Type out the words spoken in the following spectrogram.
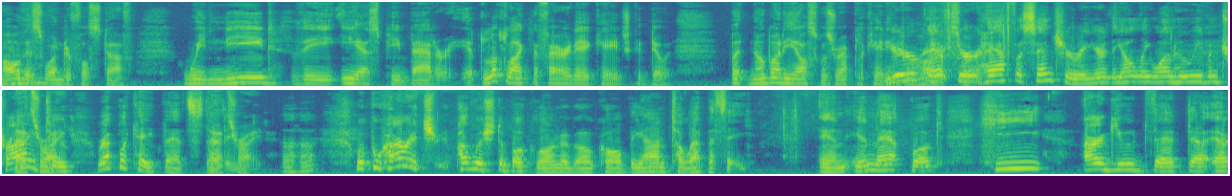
all this mm-hmm. wonderful stuff. We need the ESP battery. It looked like the Faraday cage could do it, but nobody else was replicating You're after work. half a century. You're the only one who even tried That's to replicate that study. That's right. Uh-huh. Well, Puharich published a book long ago called Beyond Telepathy. And in that book, he argued that uh,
